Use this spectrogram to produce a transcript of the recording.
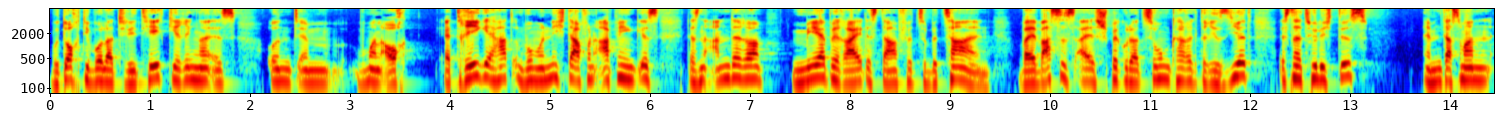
wo doch die Volatilität geringer ist und ähm, wo man auch Erträge hat und wo man nicht davon abhängig ist, dass ein anderer mehr bereit ist dafür zu bezahlen. Weil was es als Spekulation charakterisiert, ist natürlich das, ähm, dass man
